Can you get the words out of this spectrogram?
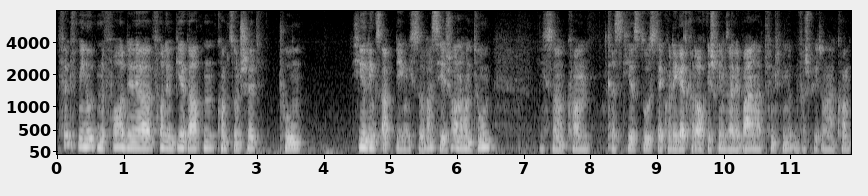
fünf Minuten vor, der, vor dem Biergarten, kommt so ein Schild, Tum, hier links abbiegen. Ich so, was, hier ist auch noch ein Tum? Ich so, komm, riskierst du es. Der Kollege hat gerade auch geschrieben, seine Bahn hat fünf Minuten Verspätung. Na komm,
